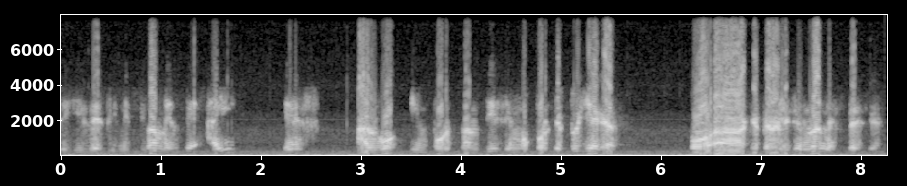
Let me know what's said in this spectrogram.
sí, y definitivamente ahí es algo importantísimo porque tú llegas a que te realicen una anestesia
